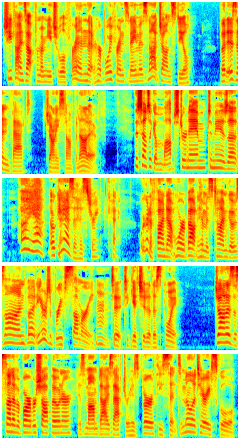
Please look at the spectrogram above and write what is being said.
she finds out from a mutual friend that her boyfriend's name is not John Steele, but is in fact Johnny Stompanato. This sounds like a mobster name to me. Is that Oh, yeah. Okay. He has a history. okay? We're going to find out more about him as time goes on, but here's a brief summary Hmm. to, to get you to this point. John is the son of a barbershop owner. His mom dies after his birth. He's sent to military school.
